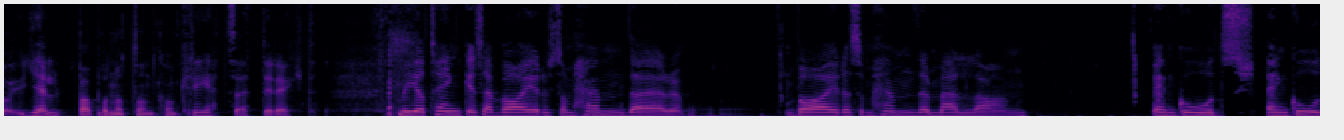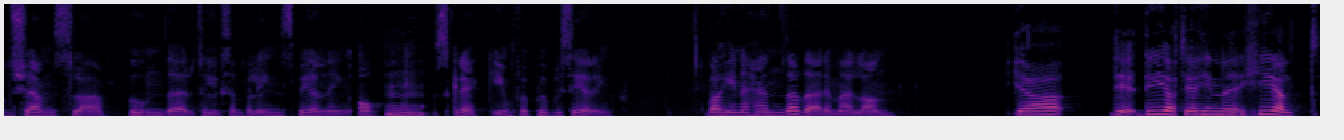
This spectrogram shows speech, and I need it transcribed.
att hjälpa på något sånt konkret sätt direkt. Men jag tänker så här, vad är det som händer? Vad är det som händer mellan en god, en god känsla under till exempel inspelning och Mm. skräck inför publicering? Vad hinner hända däremellan? Ja, det, det är att jag hinner helt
